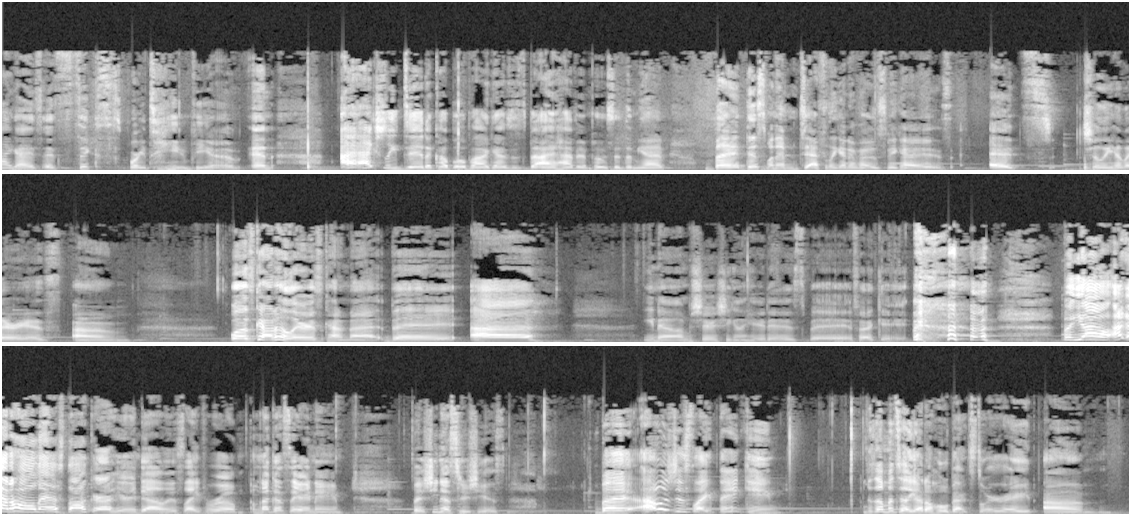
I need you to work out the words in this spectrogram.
Hi guys, it's 6:14 p.m. and I actually did a couple of podcasts, but I haven't posted them yet. But this one I'm definitely gonna post because it's truly hilarious. Um, well, it's kind of hilarious, kind of not, but I, you know, I'm sure she gonna hear this, but fuck it. but y'all, I got a whole ass stalker out here in Dallas, like for real. I'm not gonna say her name, but she knows who she is. But I was just like thinking, because I'm gonna tell y'all the whole backstory, right? Um,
